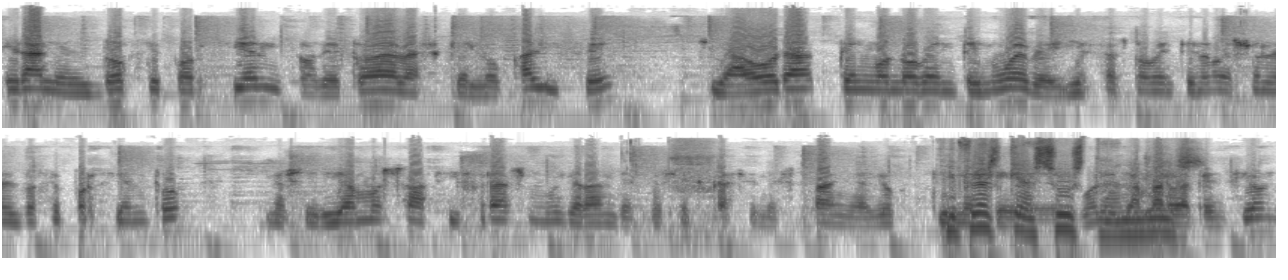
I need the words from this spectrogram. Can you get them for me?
eran el 12% de todas las que localicé, si ahora tengo 99 y estas 99 son el 12%, nos iríamos a cifras muy grandes de sectas en España. Yo cifras que, asustan. llamar la atención.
